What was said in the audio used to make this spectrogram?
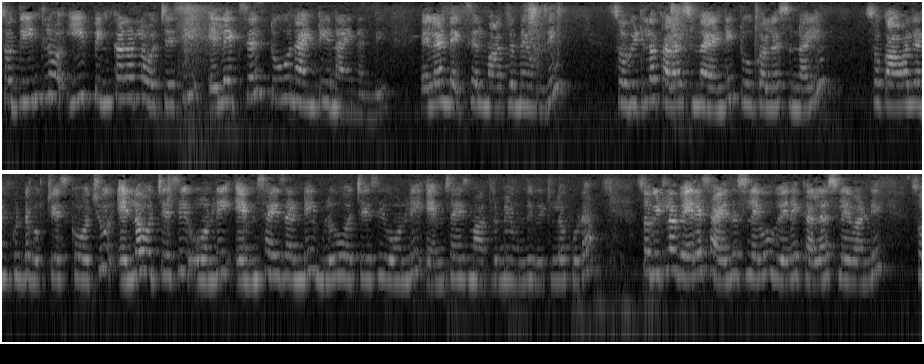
సో దీంట్లో ఈ పింక్ కలర్లో వచ్చేసి L XL two ninety nine అండి. ఎల్ అండ్ ఎక్స్ఎల్ మాత్రమే ఉంది. సో వీటిలో కలర్స్ ఉన్నాయండి. టూ కలర్స్ ఉన్నాయి. సో కావాలి అనుకుంటే బుక్ చేసుకోవచ్చు. ఎల్లో వచ్చేసి ఓన్లీ ఎం సైజ్ అండి. బ్లూ వచ్చేసి ఓన్లీ ఎం సైజ్ మాత్రమే ఉంది వీటిలో కూడా. సో వీటిలో వేరే సైజెస్ లేవు వేరే కలర్స్ లేవండి. సో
